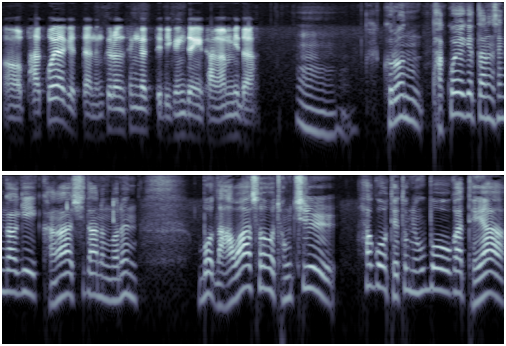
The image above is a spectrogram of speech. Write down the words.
어, 바꿔야겠다는 그런 생각들이 굉장히 강합니다. 음. 그런 바꿔야겠다는 생각이 강하시다는 거는 뭐 나와서 정치를 하고 대통령 후보가 돼야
